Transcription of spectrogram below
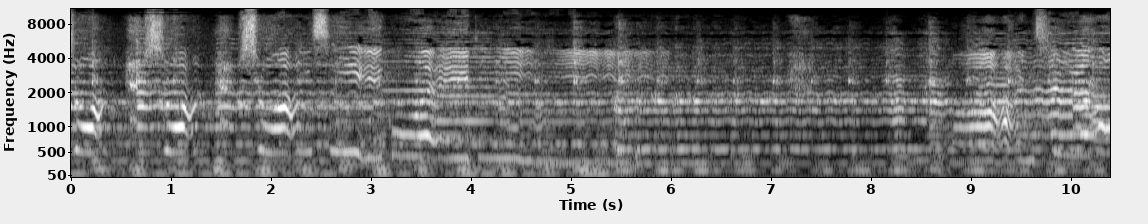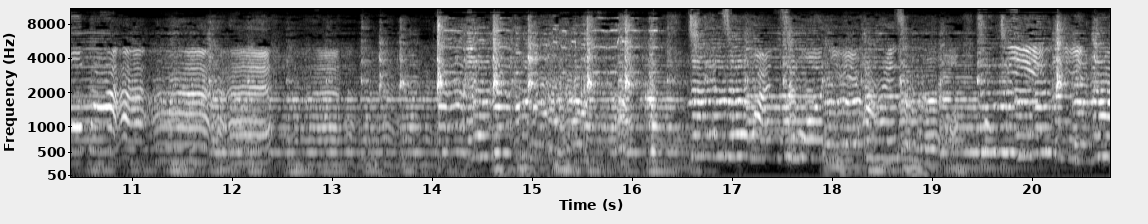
双双双膝跪地，望秋白。千万女儿，从今，来。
